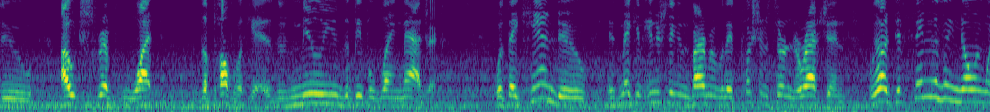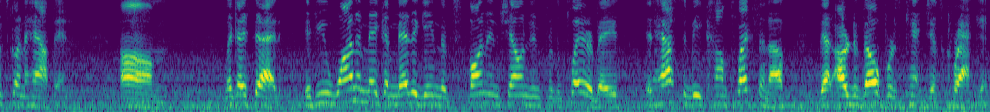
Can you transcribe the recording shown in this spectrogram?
to outstrip what the public is. There's millions of people playing Magic. What they can do is make an interesting environment where they push in a certain direction without definitively knowing what's going to happen. Um, like I said, if you want to make a metagame that's fun and challenging for the player base, it has to be complex enough that our developers can't just crack it.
